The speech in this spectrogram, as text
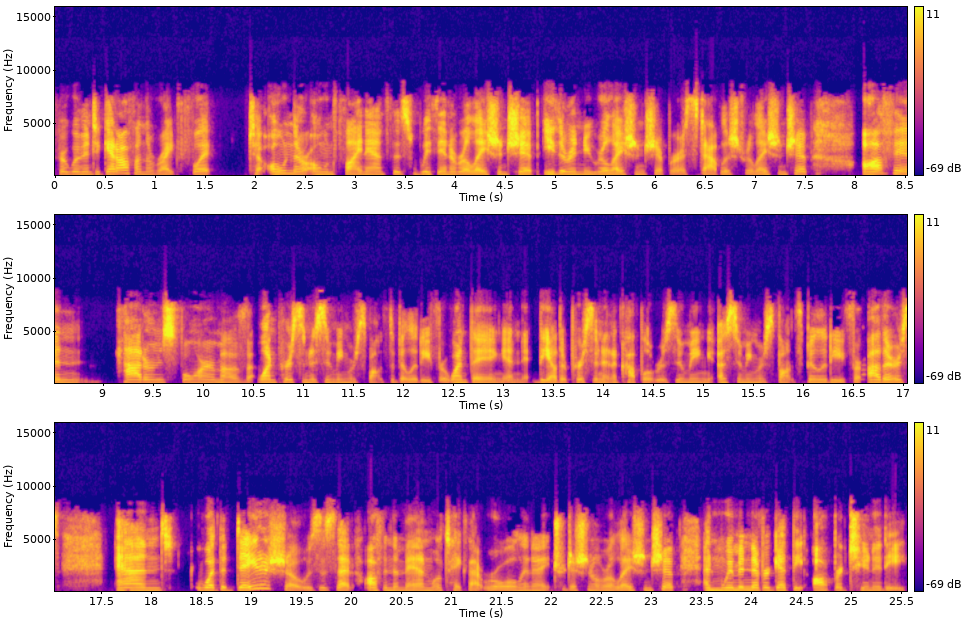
for women to get off on the right foot to own their own finances within a relationship, either a new relationship or established relationship, often patterns form of one person assuming responsibility for one thing and the other person in a couple resuming assuming responsibility for others. And what the data shows is that often the man will take that role in a traditional relationship and women never get the opportunity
